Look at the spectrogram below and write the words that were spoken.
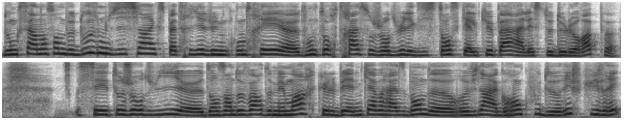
Donc c'est un ensemble de 12 musiciens expatriés d'une contrée euh, dont on retrace aujourd'hui l'existence quelque part à l'est de l'Europe. C'est aujourd'hui euh, dans un devoir de mémoire que le BNK Brass Band euh, revient à grands coups de riff cuivré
